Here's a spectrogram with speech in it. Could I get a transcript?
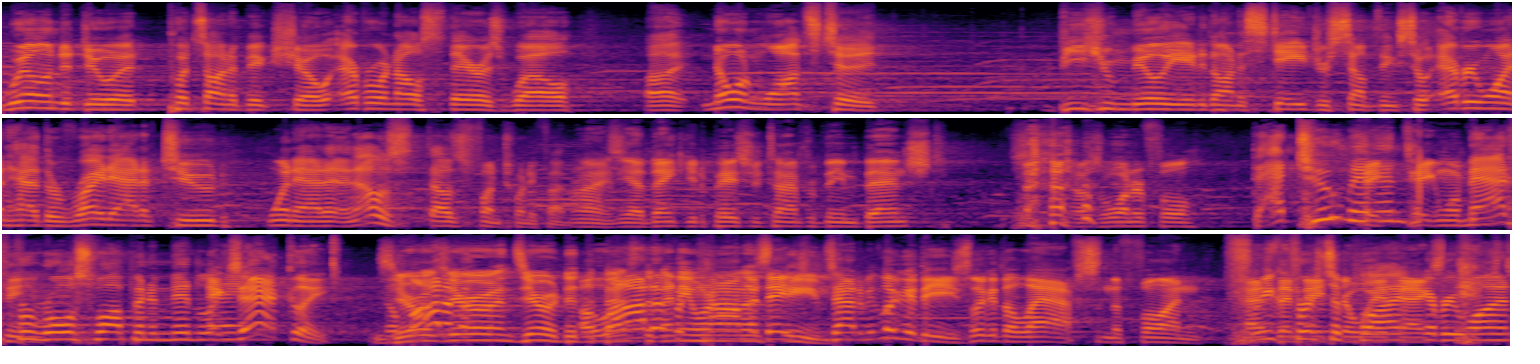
Willing to do it, puts on a big show. Everyone else there as well. Uh, no one wants to be humiliated on a stage or something, so everyone had the right attitude, went at it, and that was that was a fun 25 minutes. Right. Yeah. Thank you to Pacer Time for being benched. That was wonderful. That too, man. take one for Mad for team. roll swap in a mid lane. Exactly. A Zero, lot of- and zero. Did the best of of anyone on his accommodations team. had to be- Look at these. Look at the laughs and the fun. as Phreak they for make their way supplying everyone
